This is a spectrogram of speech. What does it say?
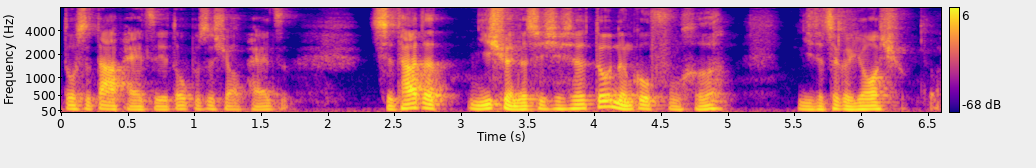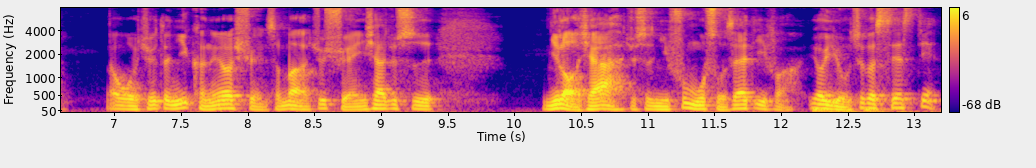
都是大牌子，也都不是小牌子。其他的你选的这些车都能够符合你的这个要求，对吧？那我觉得你可能要选什么，就选一下就是你老家就是你父母所在地方要有这个 4S 店，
